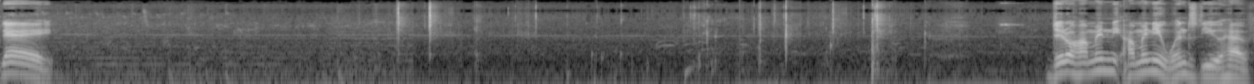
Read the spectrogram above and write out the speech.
Yay. Ditto, how many how many wins do you have?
